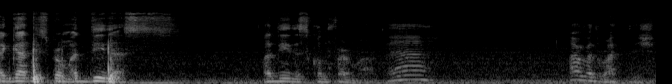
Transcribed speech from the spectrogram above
I got this from Adidas. Adidas confirm. Yeah, I would rock this shit.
